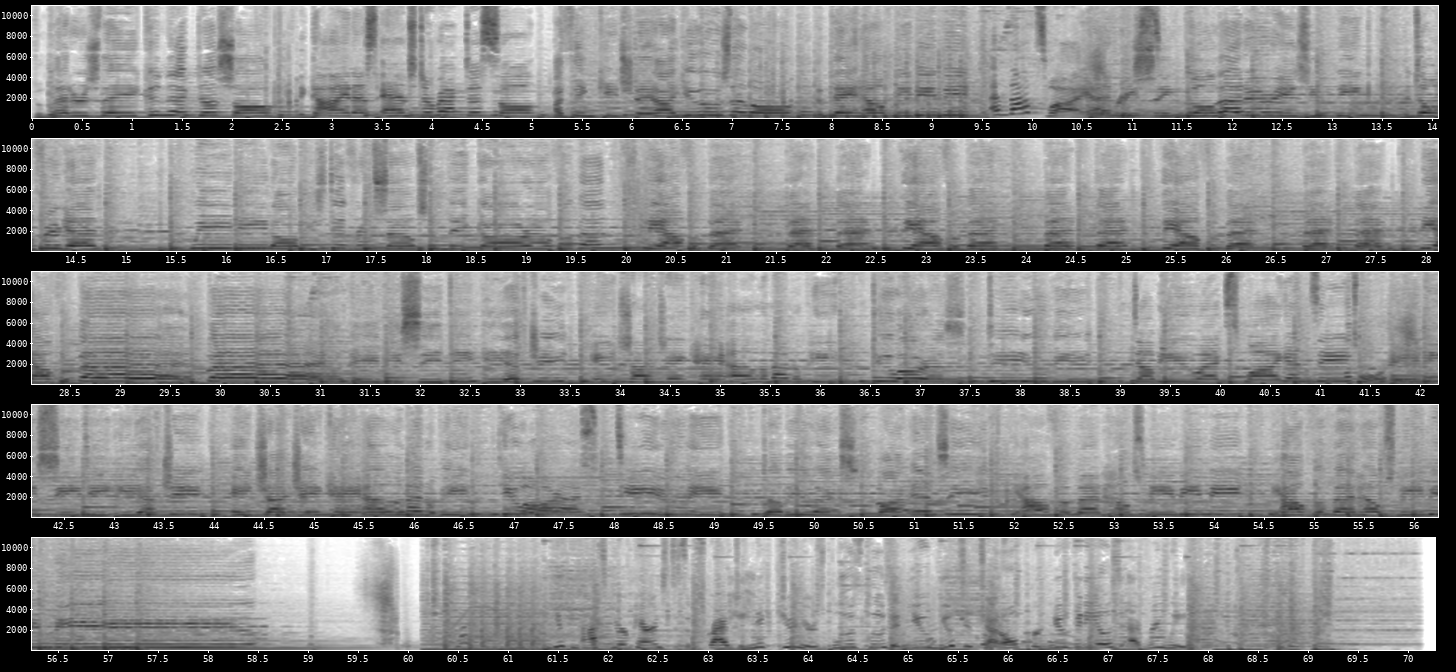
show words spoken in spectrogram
The letters they connect us all. They guide us and direct us all. I think each day I use them all, I, J, K, L, M, N, O, P, Q R S T U V. W, X, Y, and Z. The alphabet helps me be me. The alphabet helps me be me. You can ask your parents to subscribe to Nick Jr.'s Blue's Clues and You YouTube channel for new videos every week.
